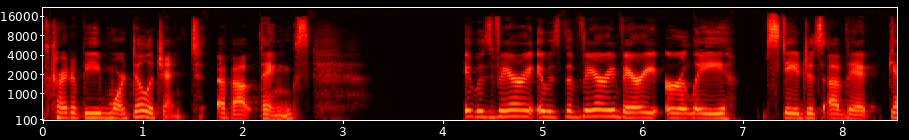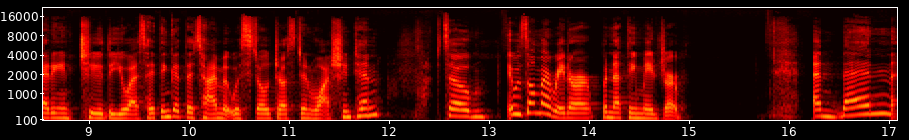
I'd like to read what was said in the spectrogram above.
try to be more diligent about things. It was very, it was the very, very early stages of it getting to the US. I think at the time it was still just in Washington. So it was on my radar, but nothing major. And then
